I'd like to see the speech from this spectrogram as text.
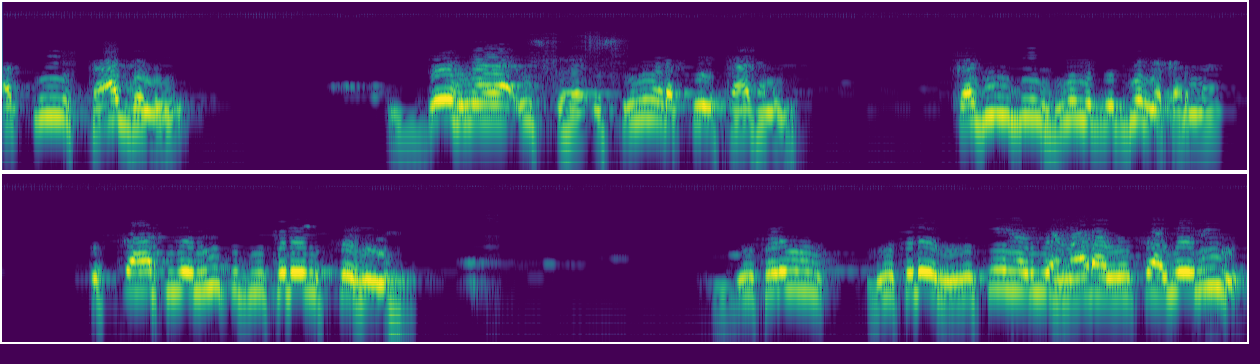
अपनी साध्य में जो हमारा इष्ट है, उसमें और अपने साधन। में कभी भी हीन बुद्धि न करना। इसका अर्थ ये नहीं कि दूसरे इससे ही। नहीं दूसरों, दूसरे नीचे हैं और ये हमारा ऊँचा ये नहीं।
